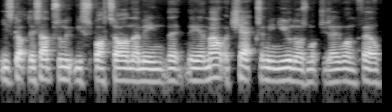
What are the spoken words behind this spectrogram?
he's got this absolutely spot on. I mean, the, the amount of checks, I mean, you know as much as anyone, Phil,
